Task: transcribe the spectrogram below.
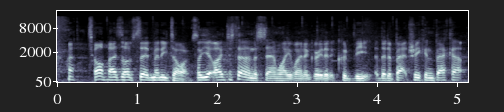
Tom, as I've said many times. so yeah, I just don't understand why you won't agree that it could be that a battery can back up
